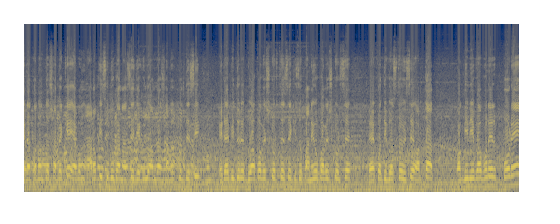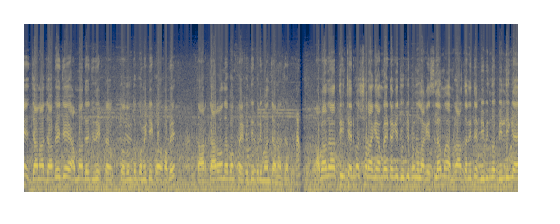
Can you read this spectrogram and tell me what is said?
এটা তদন্ত সাপেক্ষে এবং আরও কিছু দোকান আছে যেগুলো আমরা শাটার খুলতেছি। এটার ভিতরে ধোয়া প্রবেশ করতেছে, কিছু পানিও প্রবেশ করছে ক্ষতিগ্রস্ত হয়েছে। অর্থাৎ অগ্নি নির্বাপনের পরে জানা যাবে যে আমাদের যদি একটা তদন্ত কমিটি হবে তার কারণ এবং ক্ষয়ক্ষতির পরিমাণ জানা যাবে। আমরা তিন চার বছর আগে আমরা এটাকে ঝুঁকিপূর্ণ লাগাইছিলাম। আমরা রাজধানীতে বিভিন্ন বিল্ডিংয়ে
